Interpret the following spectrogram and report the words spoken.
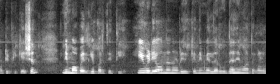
ನೋಟಿಫಿಕೇಷನ್ ನಿಮ್ಮ ಮೊಬೈಲ್ಗೆ ಬರ್ತೈತಿ. ಈ ವಿಡಿಯೋವನ್ನು ನೋಡೋದಕ್ಕೆ ನಿಮ್ಮೆಲ್ಲರಿಗೂ ಧನ್ಯವಾದಗಳು.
